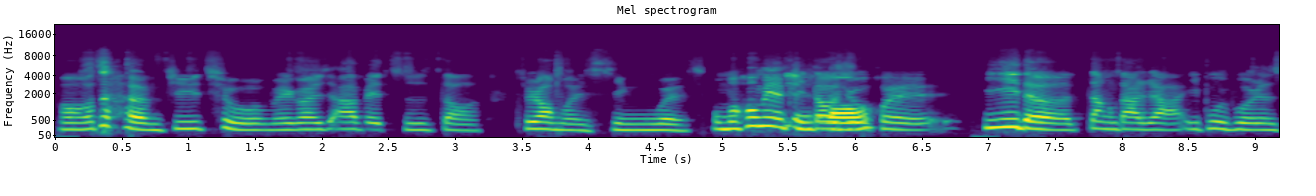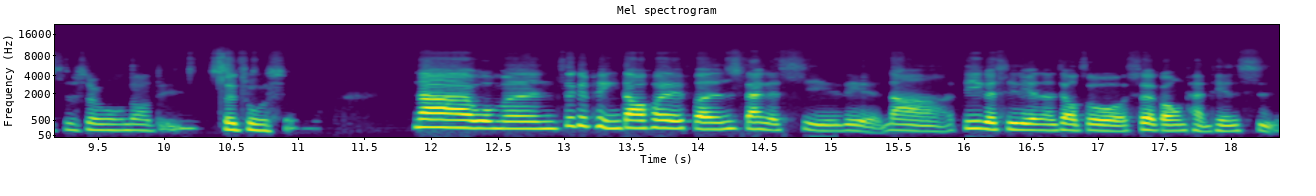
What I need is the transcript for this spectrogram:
哦，这很基础，没关系。阿贝知道，就让我们很欣慰。我们后面的频道就会一一的让大家一步一步认识社工到底在做什么。那我们这个频道会分三个系列，那第一个系列呢叫做社工谈天室。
